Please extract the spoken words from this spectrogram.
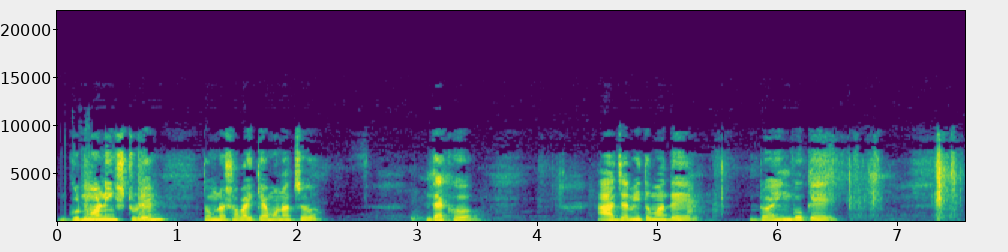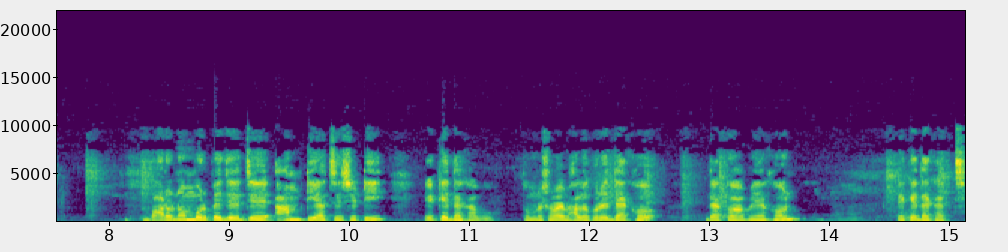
গুড মর্নিং স্টুডেন্ট তোমরা সবাই কেমন আছো? দেখো, আজ আমি তোমাদের ড্রয়িং বুকে বারো নম্বর পেজে যে আমটি আছে সেটি একে দেখাবো। তোমরা সবাই ভালো করে দেখো। দেখো, আমি এখন একে দেখাচ্ছি।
